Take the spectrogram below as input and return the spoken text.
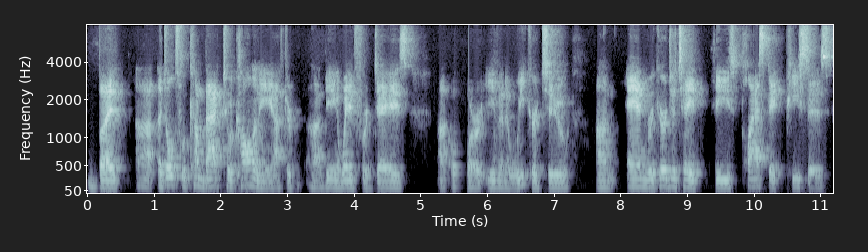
But uh, adults will come back to a colony after uh, being away for days uh, or even a week or two um, and regurgitate these plastic pieces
